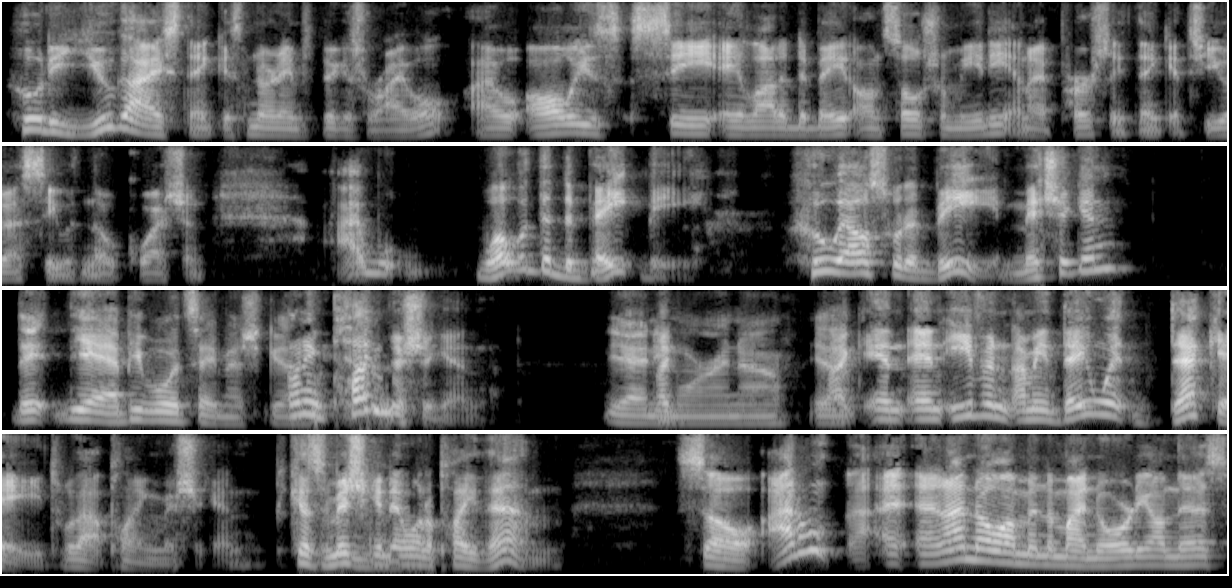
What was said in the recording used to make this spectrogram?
Who do you guys think is Notre Dame's biggest rival? I will always see a lot of debate on social media, and I personally think it's USC with no question. I what would the debate be? Who else would it be? Michigan? They, yeah, people would say Michigan. I don't even play Michigan yeah anymore like, right now. Yeah. Like and and even I mean they went decades without playing Michigan because Michigan mm-hmm. didn't want to play them. So I don't and I know I'm in the minority on this.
